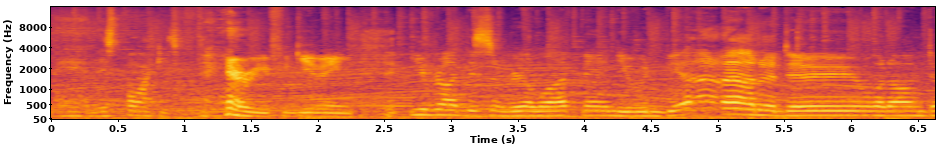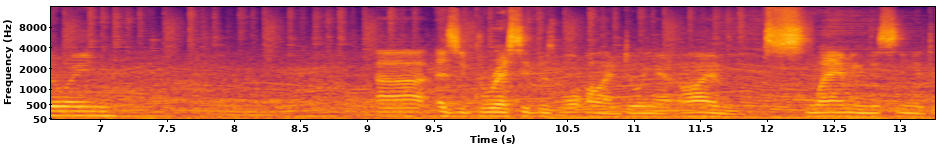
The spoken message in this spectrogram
Man, this bike is very forgiving. You ride this in real life, man, you wouldn't be able to do what I'm doing. Uh, as aggressive as what I'm doing. I am slamming this thing into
